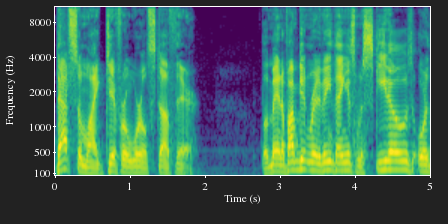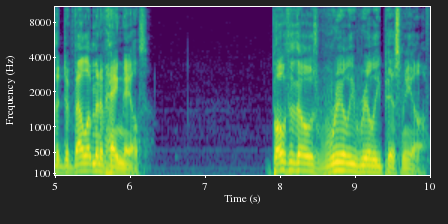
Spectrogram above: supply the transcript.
That's some like different world stuff there. But man, if I'm getting rid of anything, it's mosquitoes or the development of hangnails. Both of those really, really piss me off.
